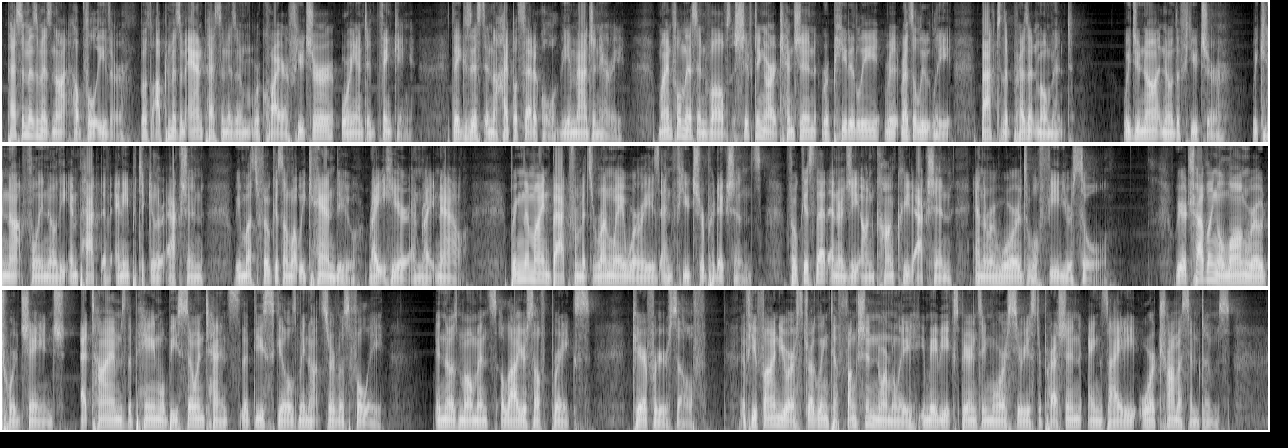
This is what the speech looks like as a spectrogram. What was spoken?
Pessimism is not helpful either. Both optimism and pessimism require future oriented thinking. They exist in the hypothetical, the imaginary. Mindfulness involves shifting our attention repeatedly, re- resolutely, back to the present moment. We do not know the future. We cannot fully know the impact of any particular action. We must focus on what we can do, right here and right now. Bring the mind back from its runway worries and future predictions. Focus that energy on concrete action, and the rewards will feed your soul. We are traveling a long road toward change. At times, the pain will be so intense that these skills may not serve us fully. In those moments, allow yourself breaks. Care for yourself. If you find you are struggling to function normally, you may be experiencing more serious depression, anxiety, or trauma symptoms.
